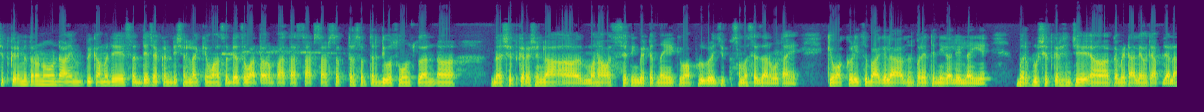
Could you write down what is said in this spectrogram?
शेतकरी मित्रांनो डाळिंब पिकामध्ये सध्याच्या कंडिशनला किंवा सध्याचं वातावरण पाहता साठ साठ सत्तर सत्तर दिवस होऊन सुद्धा अं, म्हणावा सेटिंग भेटत नाही किंवा फुलगळीची समस्या जाणवत आहे किंवा कळीच बागेला अजूनपर्यंत निघालेली नाहीये. भरपूर शेतकऱ्यांचे कमेंट आले होते आपल्याला.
